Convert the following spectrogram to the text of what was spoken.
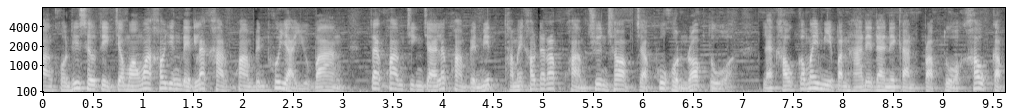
บางคนที่เซลติกจะมองว่าเขายังเด็กและขาดความเป็นผู้ใหญ่อยู่บ้าง แต่ความจริงใจและความเป็นมิตรทำให้เขาได้รับความชื่นชอบจากผู้คนรอบตัว และเขาก็ไม่มีปัญหาใดๆในการปรับตัวเข้ากับ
